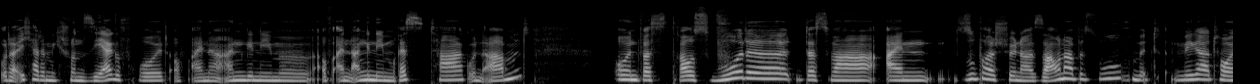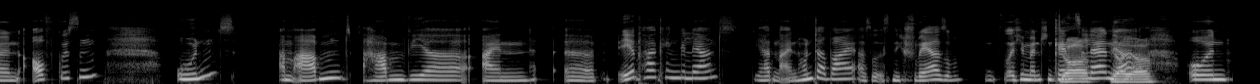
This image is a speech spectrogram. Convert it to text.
oder ich hatte mich schon sehr gefreut auf eine angenehme auf einen angenehmen Resttag und Abend. Und was draus wurde, das war ein super schöner Saunabesuch mit mega tollen Aufgüssen. Und am Abend haben wir ein äh, Ehepaar kennengelernt. Die hatten einen Hund dabei, also ist nicht schwer, so solche Menschen kennenzulernen. ja, ja. ja. Und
